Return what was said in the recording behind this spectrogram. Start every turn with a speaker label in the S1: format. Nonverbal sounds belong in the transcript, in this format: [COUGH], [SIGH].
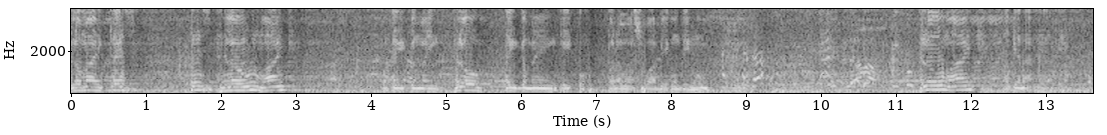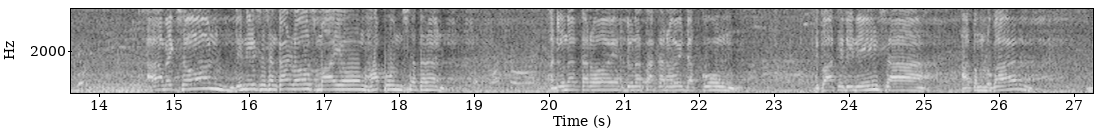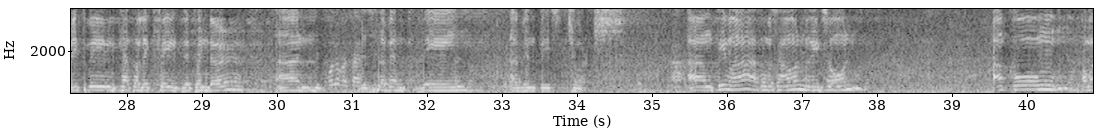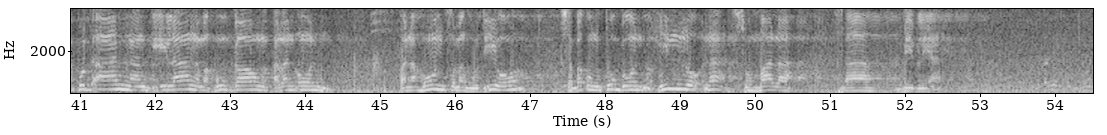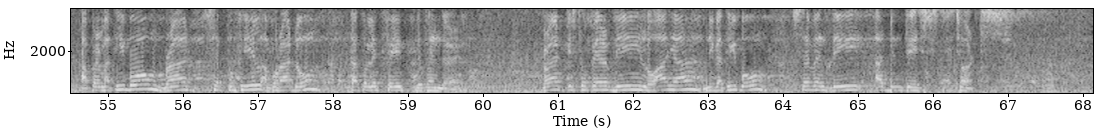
S1: Hello, Mike. Test. Test. Hello, Mike. Patay kamay. Hello. Patay kamay echo para maswabe kung tingog. Hello, Mike. Okay na. Okay. Ah, Mike Son, dinhi sa San Carlos, mayong hapon sa tanan. Aduna karoy, aduna ta karoy dakong debate dinhi sa atong lugar between Catholic Faith Defender and the Seventh-day Adventist Church. Ang tema atong basahon mga igsoon akong pamatud-an nga ang nga mahugaw nga kalanon panahon sa mga Hudiyo sa bakong tugon hinlo na sumala sa Biblia. Affirmatibo, Brad Septufil Apurado, Catholic Faith Defender. Brad Christopher V. Loaya, negatibo, Seventh-day Adventist Church.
